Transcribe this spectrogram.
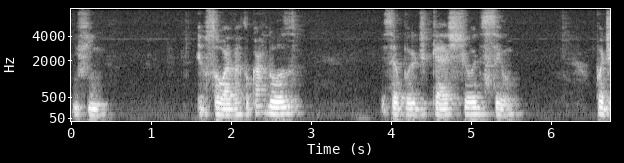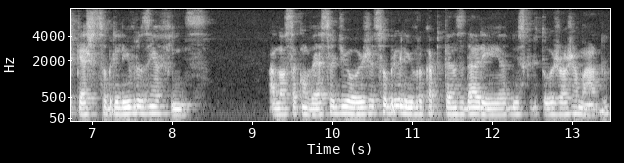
Enfim, eu sou Everton Cardoso e seu podcast Odisseu, podcast sobre livros e afins. A nossa conversa de hoje é sobre o livro Capitães da Areia, do escritor Jorge Amado,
